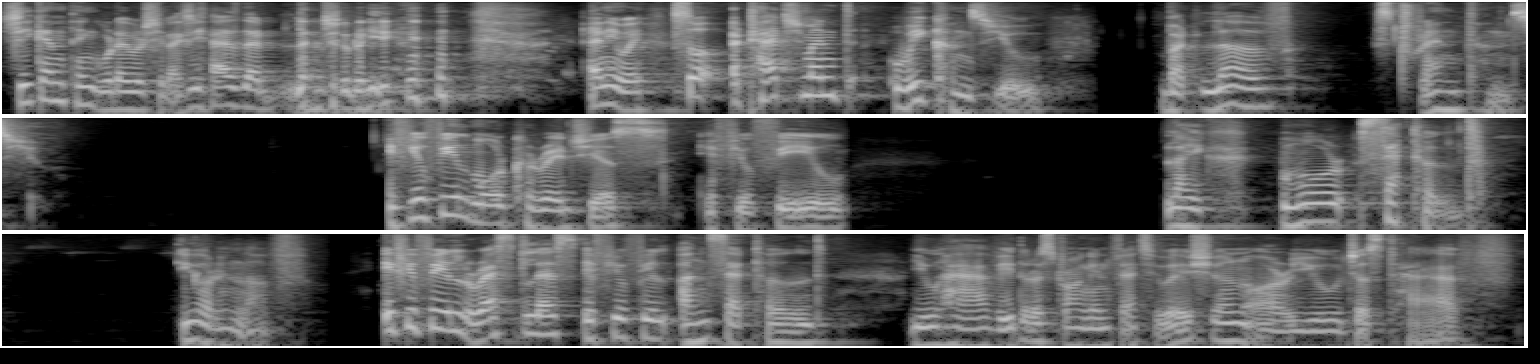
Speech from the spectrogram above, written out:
She can think whatever she likes, she has that luxury. anyway, so attachment weakens you, but love strengthens you. If you feel more courageous, if you feel like more settled, you are in love. If you feel restless, if you feel unsettled, you have either a strong infatuation or you just have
